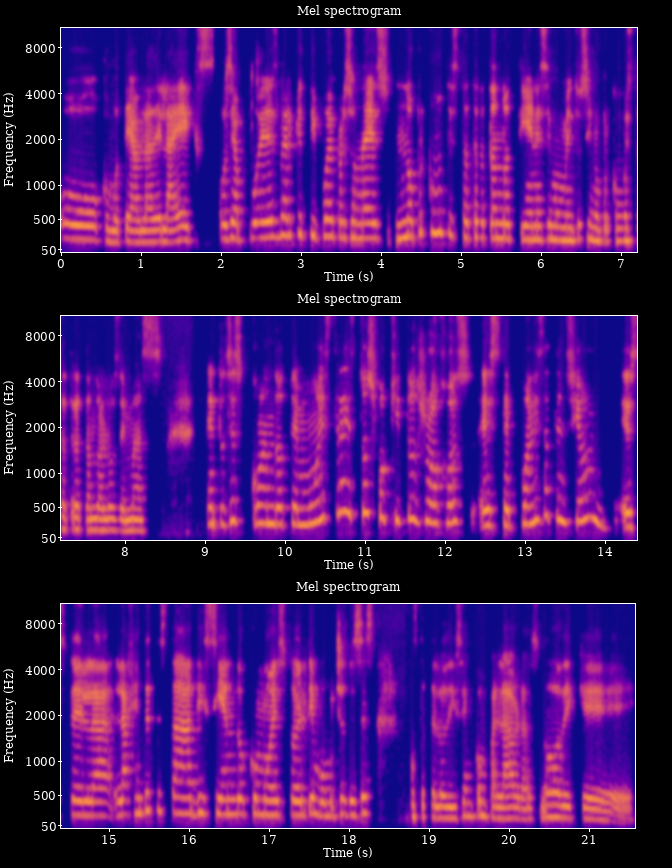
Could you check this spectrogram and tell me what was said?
o como te habla de la ex. O sea, puedes ver qué tipo de persona es, no por cómo te está tratando a ti en ese momento, sino por cómo está tratando a los demás. Entonces, cuando te muestra estos foquitos rojos, este, pones atención. Este, la, la gente te está diciendo cómo es todo el tiempo. Muchas veces hasta te lo dicen con palabras, ¿no? De que,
